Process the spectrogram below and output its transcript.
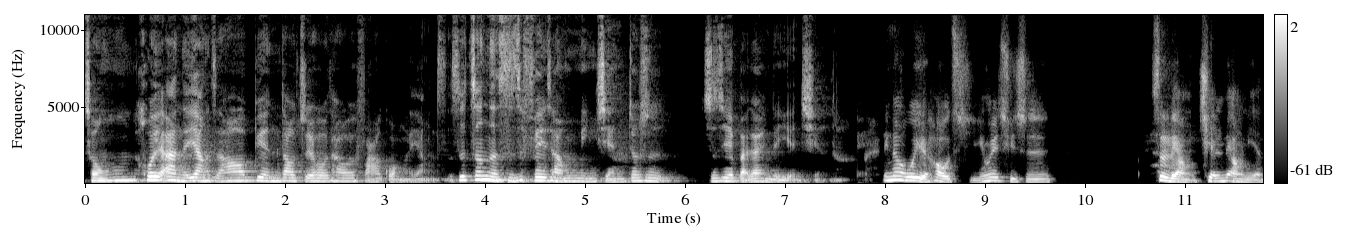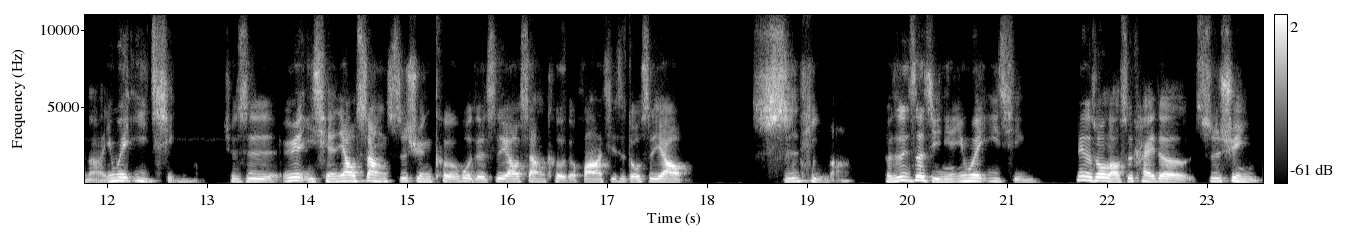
从灰暗的样子，然后变到最后他会发光的样子，是真的是非常明显，就是直接摆在你的眼前啊。那我也好奇，因为其实这两前两年啊，因为疫情。就是因为以前要上师训课或者是要上课的话，其实都是要实体嘛。可是这几年因为疫情，那个时候老师开的师训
